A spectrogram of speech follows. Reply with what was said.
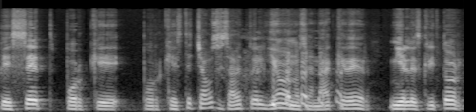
de set porque, porque este chavo se sabe todo el guion, o sea, nada que ver, ni el escritor.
